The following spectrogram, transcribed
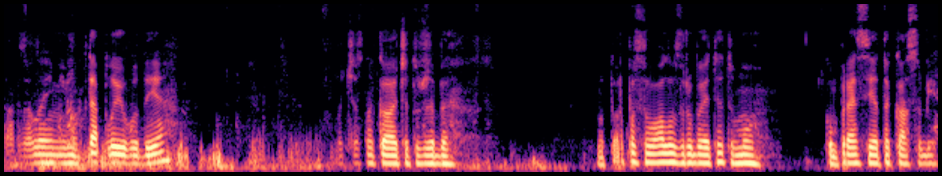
Так, залиємо йому теплої води. Бо, чесно кажучи, тут вже би мотор пасувало зробити, тому компресія така собі.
